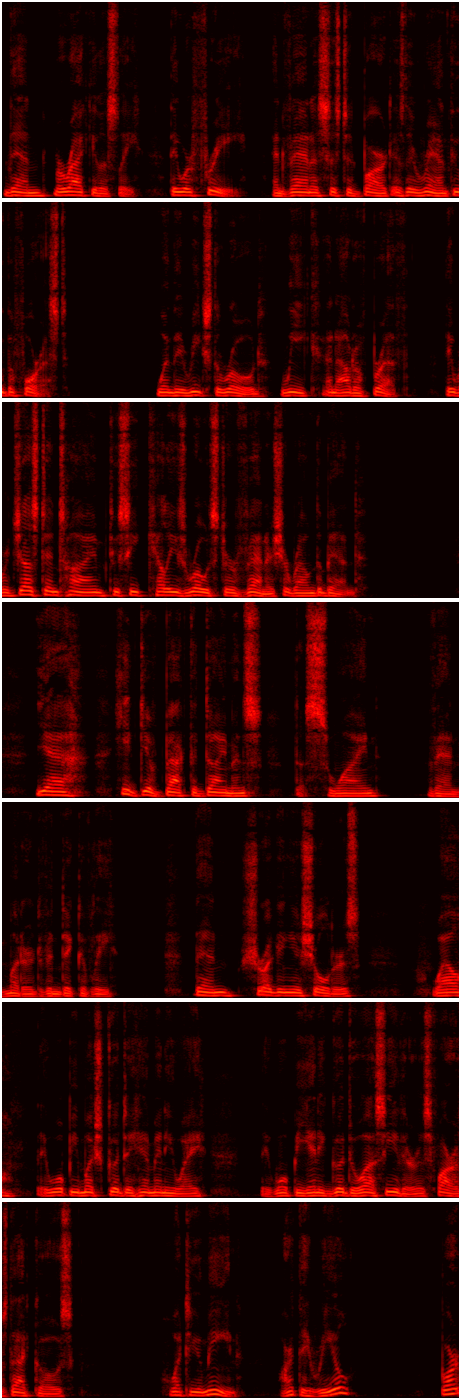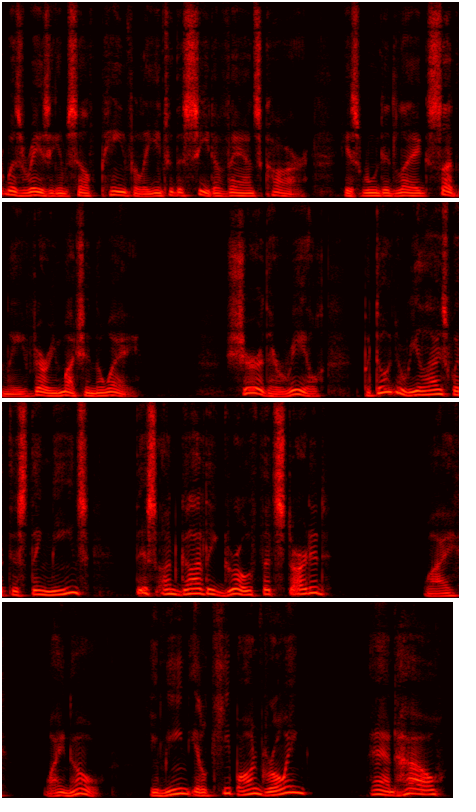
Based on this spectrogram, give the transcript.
Then, miraculously, they were free, and Van assisted Bart as they ran through the forest. When they reached the road, weak and out of breath, they were just in time to see Kelly's roadster vanish around the bend. Yeah, he'd give back the diamonds, the swine, Van muttered vindictively. Then, shrugging his shoulders, well, they won't be much good to him anyway. They won't be any good to us either, as far as that goes. What do you mean? Aren't they real? Bart was raising himself painfully into the seat of Van's car, his wounded leg suddenly very much in the way. Sure, they're real, but don't you realize what this thing means? This ungodly growth that started? Why, why no. You mean it'll keep on growing? And how?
